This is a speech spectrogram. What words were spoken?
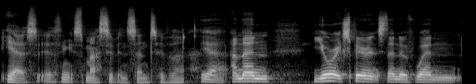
yes, I think it's a massive incentive that. Yeah, and then your experience then of when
